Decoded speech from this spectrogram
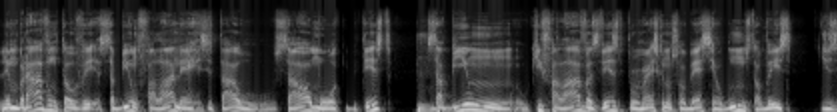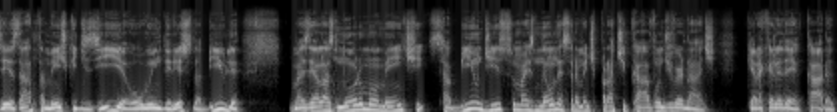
lembravam talvez, sabiam falar, né, recitar o, o salmo ou aquele texto, Uhum. sabiam o que falava às vezes, por mais que não soubessem alguns, talvez dizer exatamente o que dizia ou o endereço da Bíblia, mas elas normalmente sabiam disso, mas não necessariamente praticavam de verdade. Que era aquela ideia, cara,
